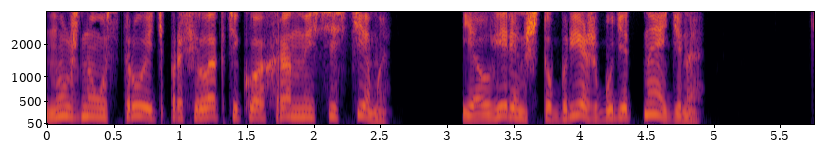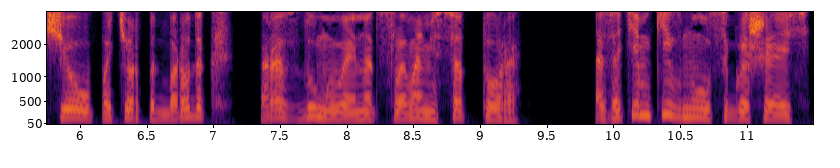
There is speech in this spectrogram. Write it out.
Нужно устроить профилактику охранной системы. Я уверен, что брешь будет найдена. Чоу потер подбородок, раздумывая над словами Саттора, а затем кивнул, соглашаясь.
